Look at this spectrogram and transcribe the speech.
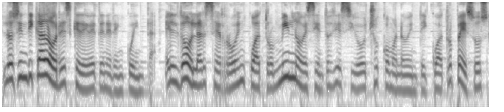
Los indicadores que debe tener en cuenta. El dólar cerró en 4.918,94 pesos,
